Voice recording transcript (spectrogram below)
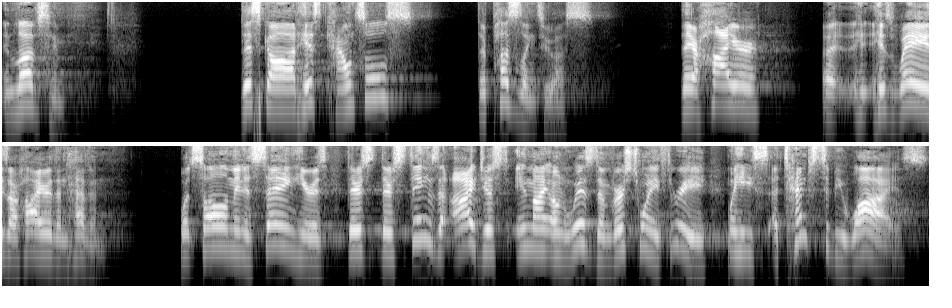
and loves Him. This God, His counsels, they're puzzling to us. They are higher, uh, His ways are higher than heaven. What Solomon is saying here is there's, there's things that I just, in my own wisdom, verse 23, when he attempts to be wise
